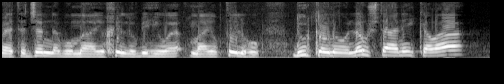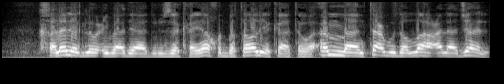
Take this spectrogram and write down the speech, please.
ويتجنب ما يخل به وما يبطله. دور كونه لو اشتاني كوا خلالك لو عبادة دروزك ياخذ بطال كاتوا أما أن تعبد الله على جهل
